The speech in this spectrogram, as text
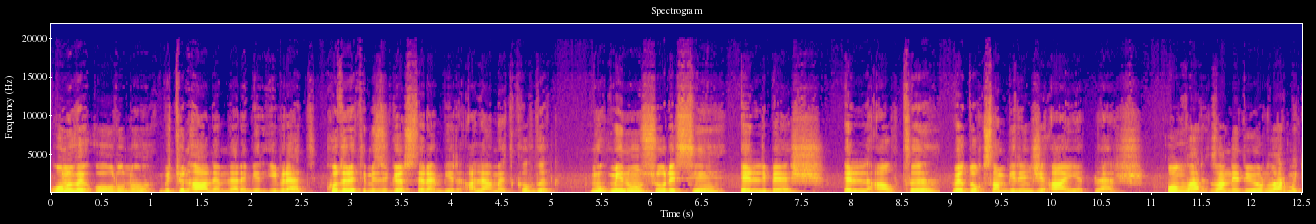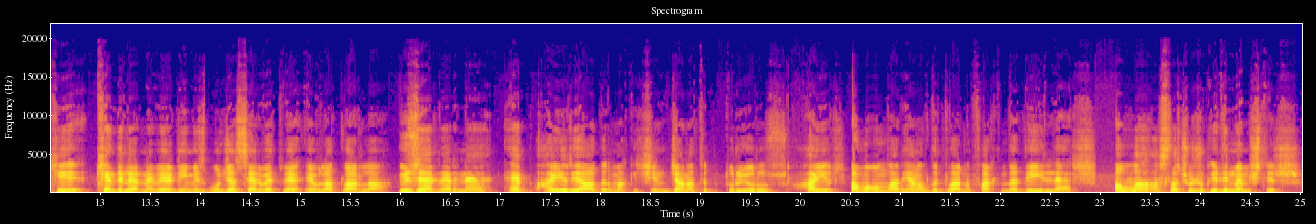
Onu ve oğlunu bütün alemlere bir ibret, kudretimizi gösteren bir alamet kıldık. Mü'minun suresi 55, 56 ve 91. ayetler. Onlar zannediyorlar mı ki kendilerine verdiğimiz bunca servet ve evlatlarla üzerlerine hep hayır yağdırmak için can atıp duruyoruz? Hayır ama onlar yanıldıklarının farkında değiller. Allah asla çocuk edinmemiştir.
